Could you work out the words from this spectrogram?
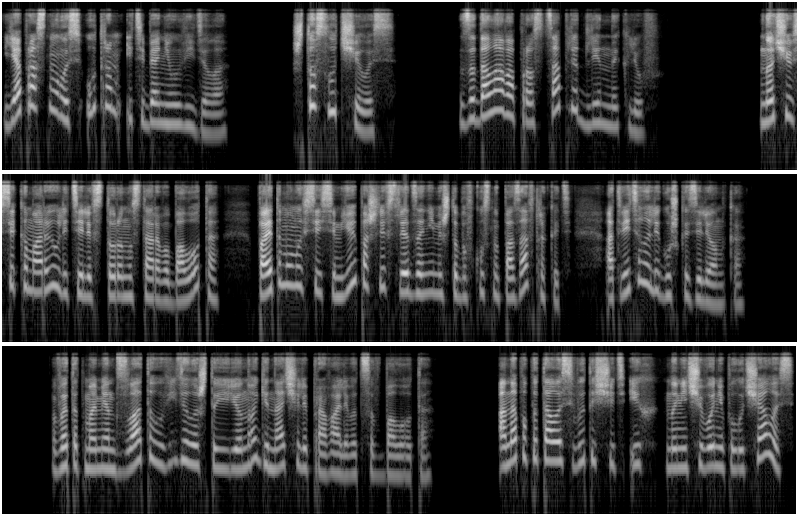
Я проснулась утром и тебя не увидела. Что случилось? Задала вопрос цапля длинный клюв. Ночью все комары улетели в сторону старого болота, поэтому мы всей семьей пошли вслед за ними, чтобы вкусно позавтракать, ответила лягушка-зеленка. В этот момент Злата увидела, что ее ноги начали проваливаться в болото. Она попыталась вытащить их, но ничего не получалось,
